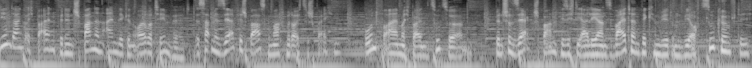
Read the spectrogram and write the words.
Vielen Dank euch beiden für den spannenden Einblick in eure Themenwelt. Es hat mir sehr viel Spaß gemacht, mit euch zu sprechen und vor allem euch beiden zuzuhören. Bin schon sehr gespannt, wie sich die Allianz weiterentwickeln wird und wie auch zukünftig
